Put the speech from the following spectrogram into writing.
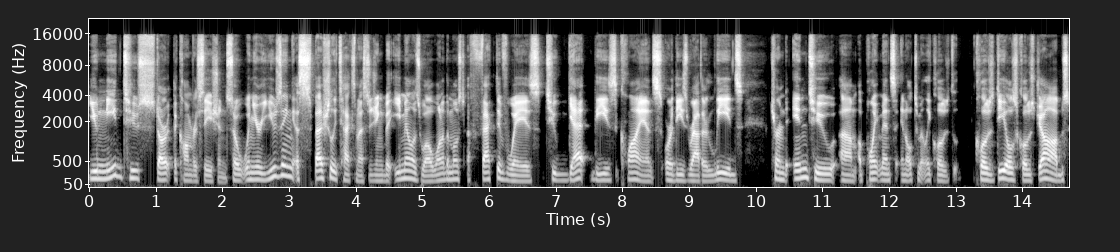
you need to start the conversation. So, when you're using especially text messaging, but email as well, one of the most effective ways to get these clients or these rather leads turned into um, appointments and ultimately closed closed deals, closed jobs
